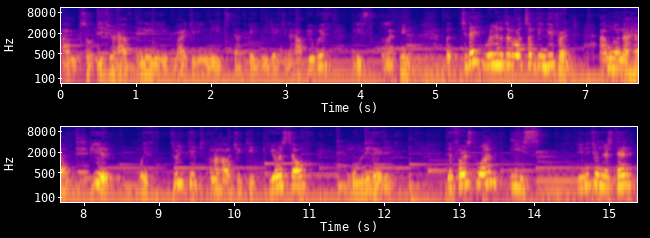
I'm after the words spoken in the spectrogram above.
Um, so if you have any marketing needs that paid media can help you with, please let me know. But today we're going to talk about something different. I'm going to help you with three tips on how to keep yourself motivated. The first one is you need to understand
